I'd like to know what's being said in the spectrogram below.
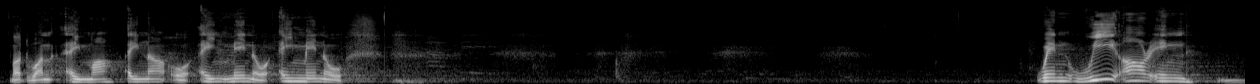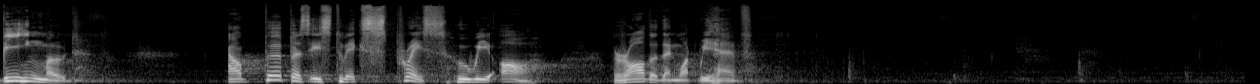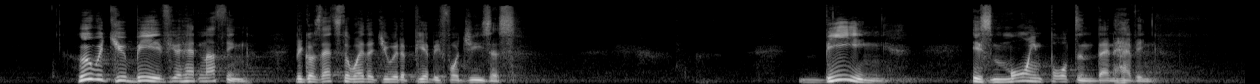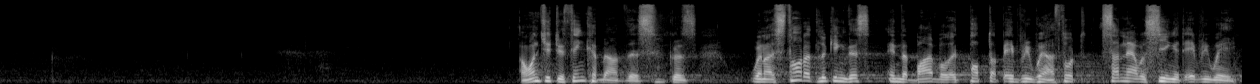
Not one Ama, Aina, or Amen, or Amen, or. When we are in being mode, our purpose is to express who we are rather than what we have. Who would you be if you had nothing? Because that's the way that you would appear before Jesus. Being is more important than having. I want you to think about this because when I started looking this in the Bible, it popped up everywhere. I thought suddenly I was seeing it everywhere,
